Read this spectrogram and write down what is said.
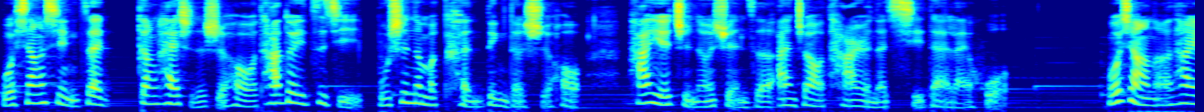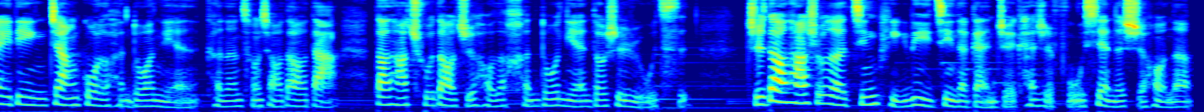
我相信，在刚开始的时候，他对自己不是那么肯定的时候，他也只能选择按照他人的期待来活。我想呢，他一定这样过了很多年，可能从小到大，到他出道之后的很多年都是如此。直到他说的精疲力尽的感觉开始浮现的时候呢，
